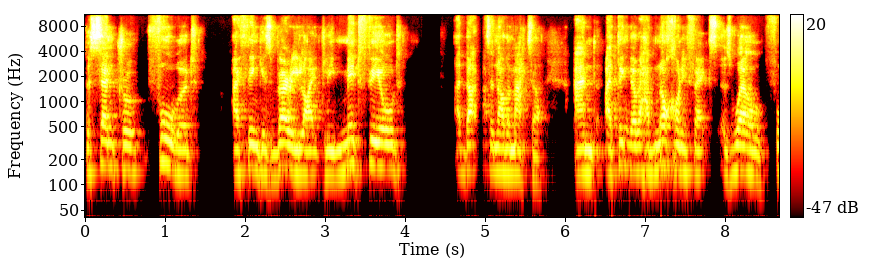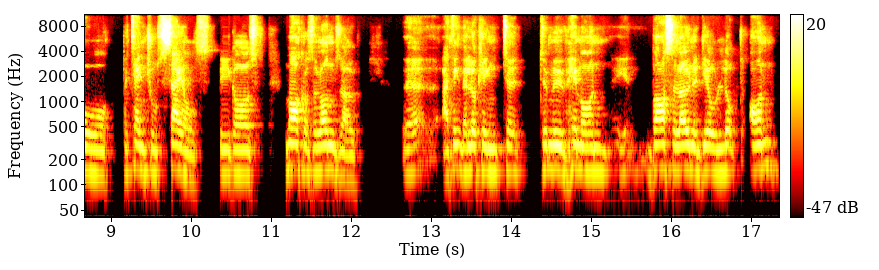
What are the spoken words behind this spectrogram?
The central forward, I think, is very likely. Midfield, uh, that's another matter. And I think they'll have knock on effects as well for potential sales because Marcos Alonso, I think they're looking to, to move him on. Barcelona deal looked on,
